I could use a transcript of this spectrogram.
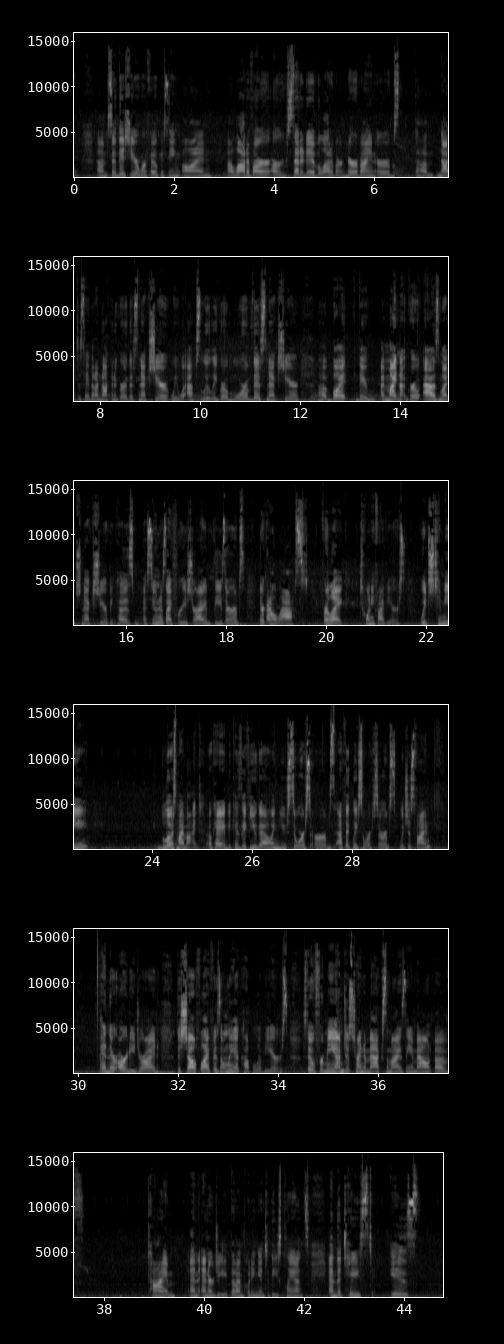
Um, so this year we're focusing on a lot of our, our sedative, a lot of our nervine herbs. Um, not to say that I'm not going to grow this next year. We will absolutely grow more of this next year. Uh, but they, I might not grow as much next year because as soon as I freeze dry these herbs, they're going to last for like 25 years, which to me blows my mind, okay? Because if you go and you source herbs, ethically sourced herbs, which is fine, and they're already dried, the shelf life is only a couple of years. So for me, I'm just trying to maximize the amount of time and energy that I'm putting into these plants. And the taste is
